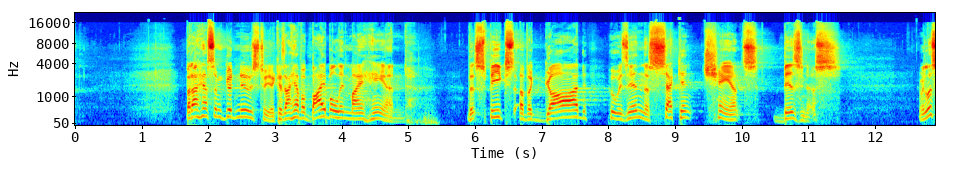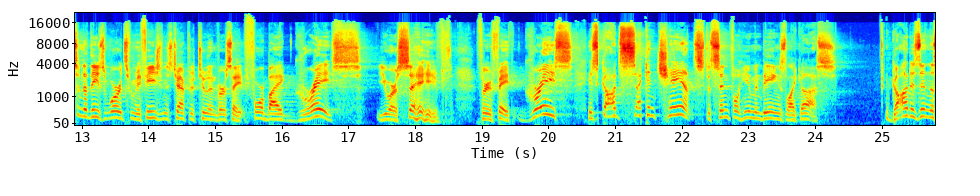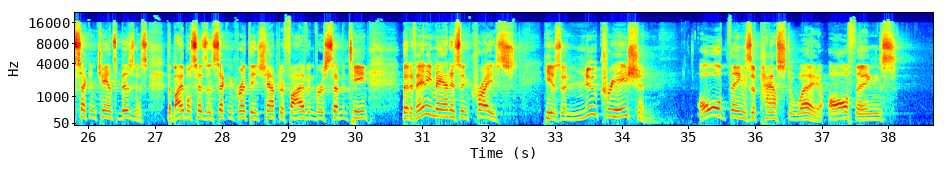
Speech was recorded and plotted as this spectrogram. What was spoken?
But I have some good news to you because I have a Bible in my hand that speaks of a God who is in the second chance business. I mean, listen to these words from Ephesians chapter 2 and verse 8 For by grace you are saved through faith. Grace is God's second chance to sinful human beings like us. God is in the second chance business. The Bible says in 2 Corinthians chapter 5 and verse 17 that if any man is in Christ, he is a new creation. Old things have passed away, all things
